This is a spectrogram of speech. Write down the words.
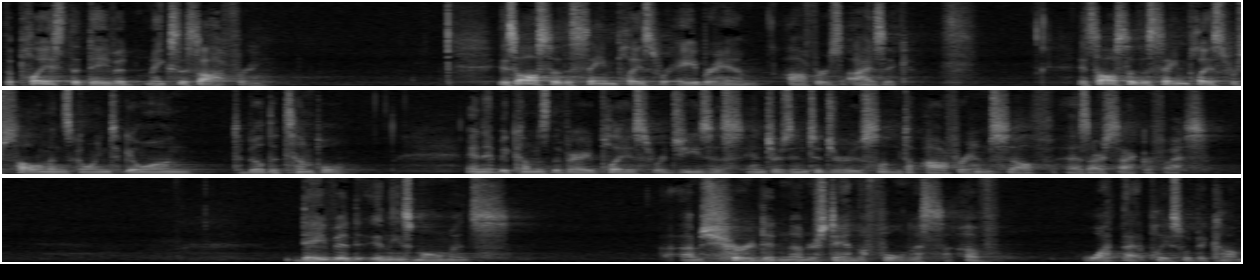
The place that David makes this offering is also the same place where Abraham offers Isaac. It's also the same place where Solomon's going to go on to build the temple. And it becomes the very place where Jesus enters into Jerusalem to offer himself as our sacrifice. David, in these moments, I'm sure didn't understand the fullness of what that place would become.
